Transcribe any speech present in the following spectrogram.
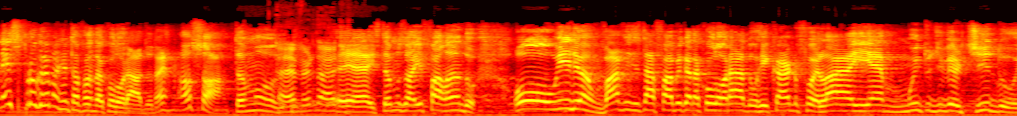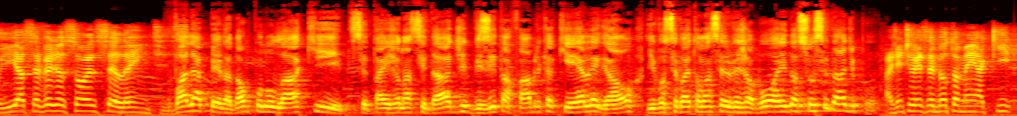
Nesse programa a gente tá falando da Colorado, né? Olha só, estamos. É verdade. É, estamos aí falando. Ô William, vá visitar a fábrica da Colorado. O Ricardo foi lá e é muito divertido e as cervejas são excelentes. Vale a pena, dá um pulo lá que você tá aí já na cidade, visita a fábrica que é legal e você vai tomar cerveja boa aí da sua cidade, pô. A gente recebeu também aqui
